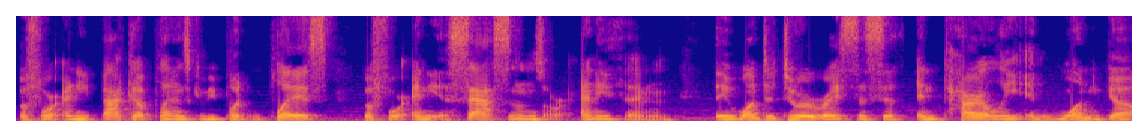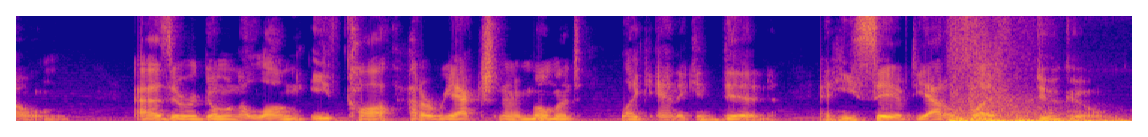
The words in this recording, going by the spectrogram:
before any backup plans could be put in place, before any assassins or anything. They wanted to erase the Sith entirely in one go. As they were going along, Eeth Koth had a reactionary moment like Anakin did, and he saved Yaddle's life from Dooku.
